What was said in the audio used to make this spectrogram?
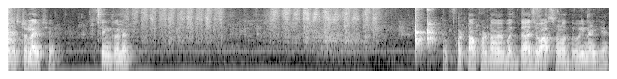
બેસ્ટ લાઈફ છે, સિંગલે તો ફટાફટ હવે બધા જ વાસણો ધોઈ નાખીએ.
